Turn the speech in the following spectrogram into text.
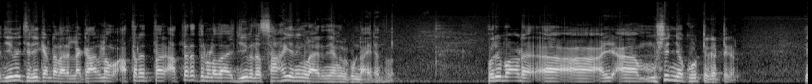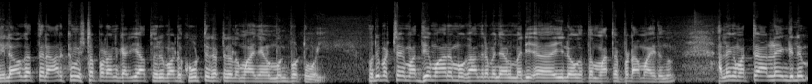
ജീവിച്ചിരിക്കേണ്ടവരല്ല. കാരണം അത്തരത്ത അത്തരത്തിലുള്ളതായ ജീവിത സാഹചര്യങ്ങളായിരുന്നു ഞങ്ങൾക്കുണ്ടായിരുന്നത്. ഒരുപാട് മുഷിഞ്ഞ കൂട്ടുകെട്ടുകൾ. ഈ ലോകത്തിൽ ആർക്കും ഇഷ്ടപ്പെടാൻ കഴിയാത്ത ഒരുപാട് കൂട്ടുകെട്ടുകളുമായി ഞങ്ങൾ മുൻപോട്ട് പോയി. ഒരുപക്ഷെ മദ്യപാനം മുഖാന്തരം ഞങ്ങൾ ഈ ലോകത്ത് മാറ്റപ്പെടാമായിരുന്നു. അല്ലെങ്കിൽ മറ്റാരുടെയെങ്കിലും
